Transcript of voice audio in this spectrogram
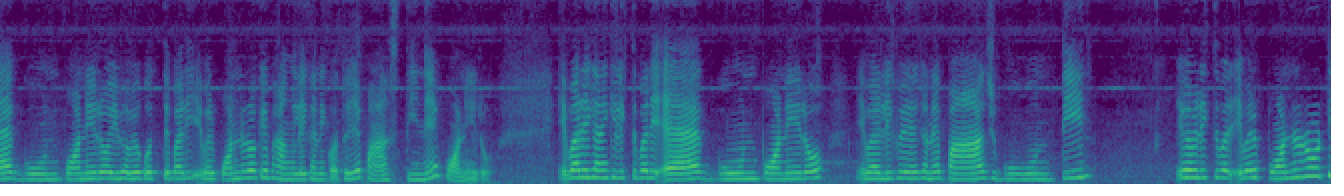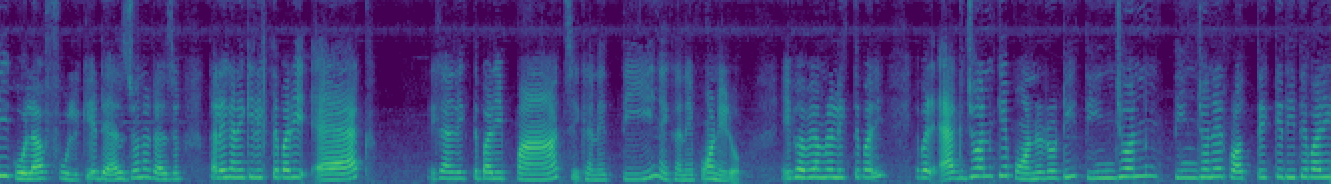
এক গুণ পনেরো, এইভাবে করতে পারি। এবার পনেরোকে ভাঙলে এখানে কত যায়? পাঁচ তিনে পনেরো। এবার এখানে কি লিখতে পারি? এক গুণ পনেরো। এবার লিখবে এখানে পাঁচ গুণ তিন। এভাবে লিখতে পারি। এবারে পনেরোটি গোলাপ ফুলকে ড্যাশ জন ও ড্যাশ জন তাহলে এখানে কি লিখতে পারি? এক, এখানে লিখতে পারি পাঁচ, এখানে তিন, এখানে পনেরো। এইভাবে আমরা লিখতে পারি। এবার একজনকে পনেরোটি, তিনজন, তিনজনের প্রত্যেককে দিতে পারি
